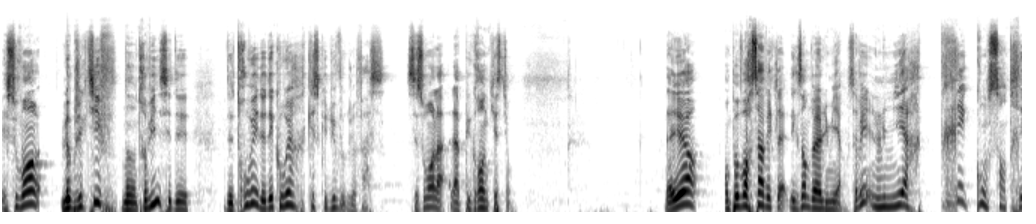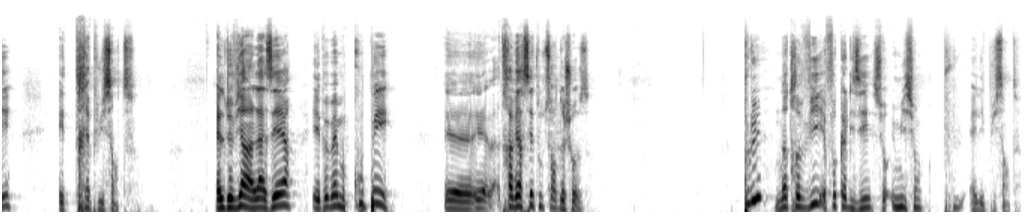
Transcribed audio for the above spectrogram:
Et souvent, l'objectif dans notre vie, c'est de, trouver, de découvrir qu'est-ce que Dieu veut que je fasse. C'est souvent la, plus grande question. D'ailleurs, on peut voir ça avec l'exemple de la lumière. Vous savez, une lumière très concentrée et très puissante. Elle devient un laser et peut même couper, euh, et traverser toutes sortes de choses. Plus notre vie est focalisée sur une mission, plus elle est puissante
